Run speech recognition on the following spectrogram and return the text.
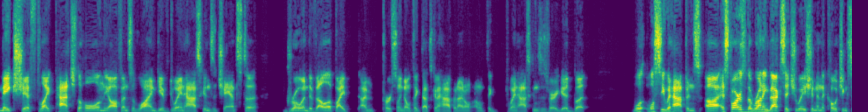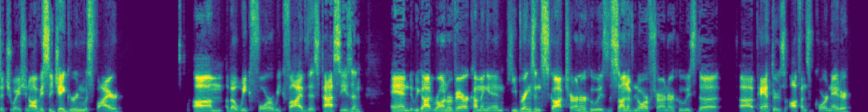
makeshift like patch the hole in the offensive line, give Dwayne Haskins a chance to grow and develop. I I personally don't think that's going to happen. I don't I don't think Dwayne Haskins is very good, but we'll we'll see what happens. Uh, as far as the running back situation and the coaching situation, obviously Jay Gruden was fired um, about week four, week five this past season. And we got Ron Rivera coming in. He brings in Scott Turner, who is the son of Norv Turner, who is the uh, Panthers offensive coordinator.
